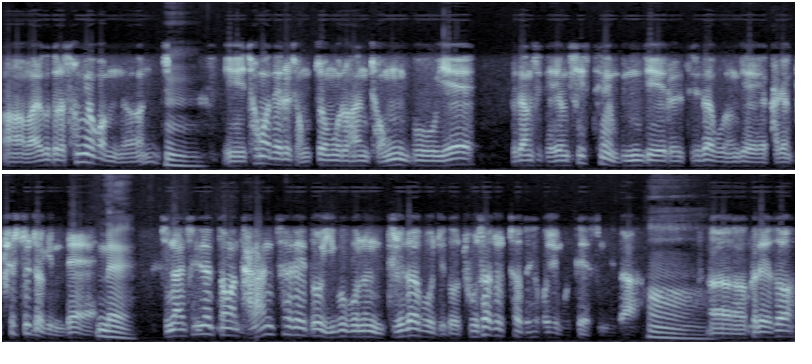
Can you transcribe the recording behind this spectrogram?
어, 말 그대로 성역 없는 음. 이 청와대를 정점으로 한 정부의 그 당시 대응 시스템의 문제를 들여다보는 게 가장 필수적인데 네. 지난 7년 동안 단 한 차례도 이 부분은 들여다보지도 조사조차도 해보지 못했습니다. 어. 어 그래서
